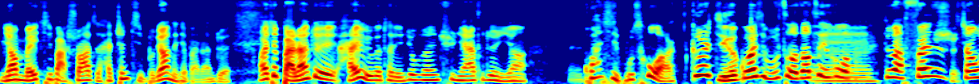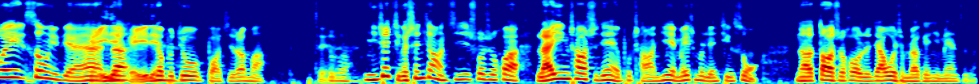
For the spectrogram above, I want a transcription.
你要没几把刷子，还真挤不掉那些摆烂队。而且摆烂队还有一个特点，就跟去年埃弗顿一样，关系不错啊，哥儿几个关系不错，到最后、嗯对吧，分稍微送一点，给一点给一点那不就保级了吗？对对吧？你这几个升降机，说实话，来英超时间也不长，你也没什么人情送，那到时候人家为什么要给你面子呢？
